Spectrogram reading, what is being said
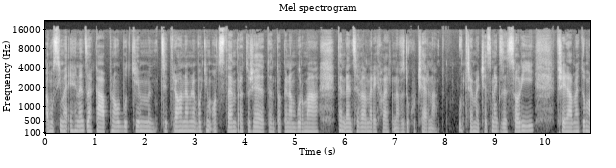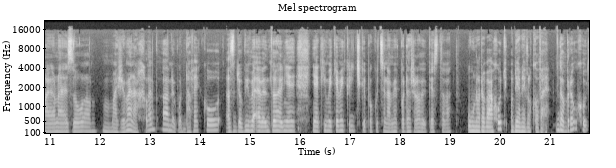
a musíme i hned zakápnout buď tím citronem nebo tím octem, protože ten topinambur má tendenci velmi rychle na vzduchu černat. Utřeme česnek ze solí, přidáme tu majonézu a mažeme na chleba nebo na veku a zdobíme eventuálně nějakými těmi klíčky, pokud se nám je podařilo vypěstovat. Únorová chuť od Jany Vlkové. Dobrou chuť.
